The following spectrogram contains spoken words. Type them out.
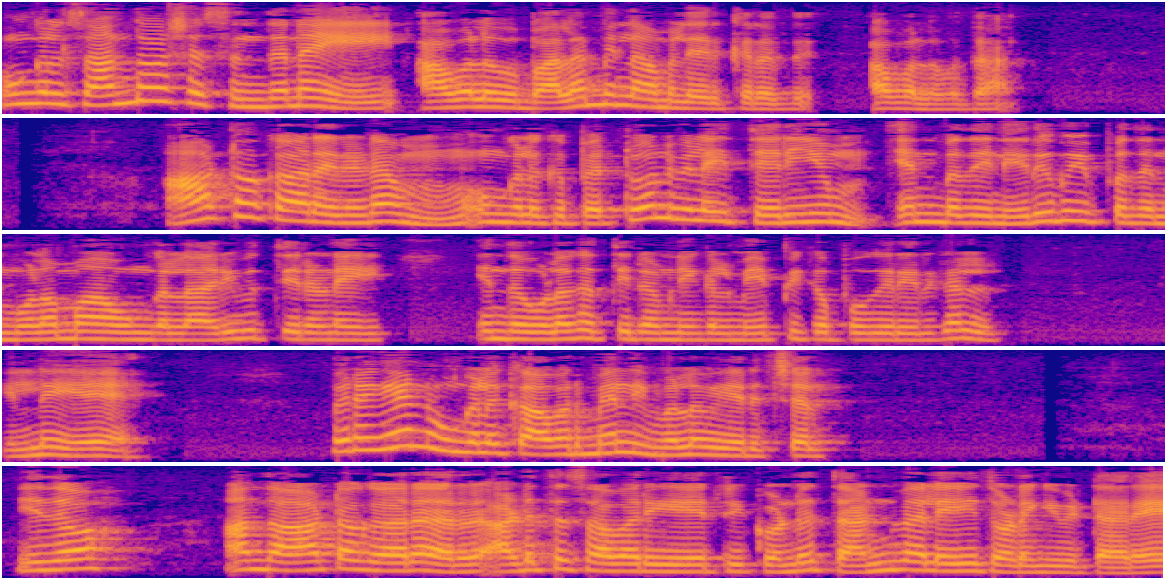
உங்கள் சந்தோஷ சிந்தனை அவ்வளவு பலமில்லாமல் இருக்கிறது அவ்வளவுதான். ஆட்டோக்காரரிடம் உங்களுக்கு பெட்ரோல் விலை தெரியும் என்பதை நிரூபிப்பதன் மூலமா உங்கள் அறிவுத்திறனை இந்த உலகத்திடம் நீங்கள் மெய்ப்பிக்கப் போகிறீர்கள்? இல்லையே. பிறகு ஏன் உங்களுக்கு அவர் மேல் இவ்வளவு எரிச்சல்? இதோ அந்த ஆட்டோக்காரர் அடுத்த சவாரியை ஏற்றிக்கொண்டு தன் வேலையை தொடங்கிவிட்டாரே.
